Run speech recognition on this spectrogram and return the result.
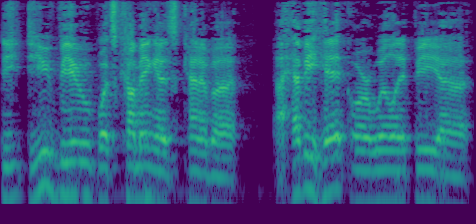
do do you view what's coming as kind of a a heavy hit, or will it be a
